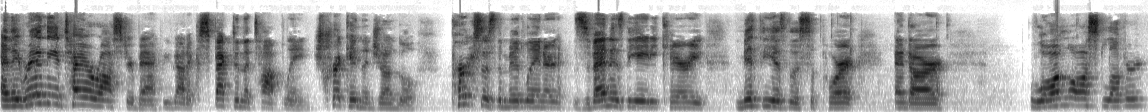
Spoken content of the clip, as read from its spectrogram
And they ran the entire roster back. We've got Expect in the top lane, Trick in the jungle, Perkz as the mid laner, Zven as the AD carry, Mithy as the support, and our long lost lover,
